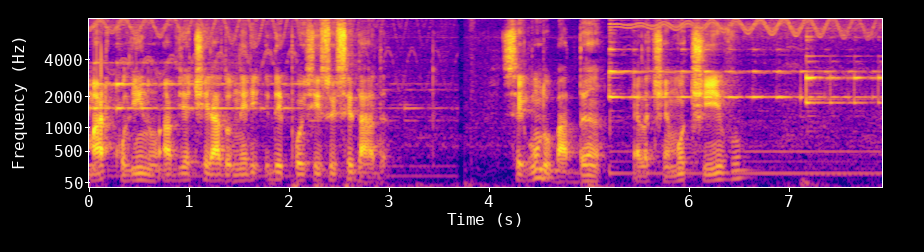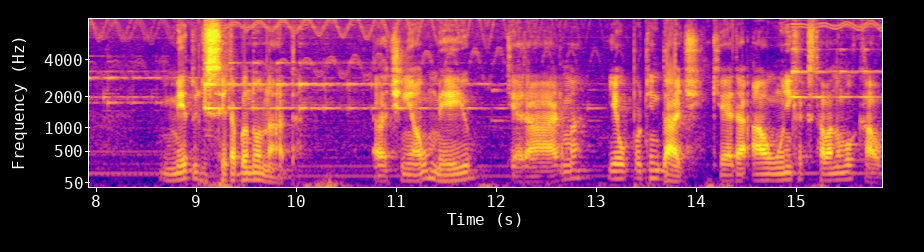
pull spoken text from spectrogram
Marcolino, havia tirado nele e depois se suicidada. Segundo Badan, ela tinha motivo, medo de ser abandonada. Ela tinha um meio, que era a arma, e a oportunidade, que era a única que estava no local.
